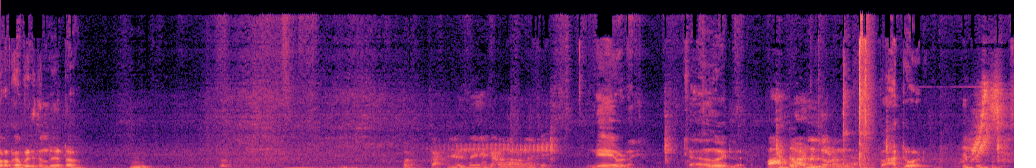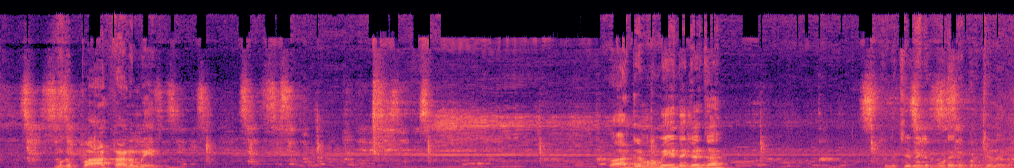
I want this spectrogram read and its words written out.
ഉറക്കം പിടിക്കുന്നുണ്ട് കേട്ടോ. ഉം. കട്ടിലുണ്ടെങ്കിൽ കിടന്നുറങ്ങല്ലേ നീ എവിടെ? അതൊന്നുമില്ല. പാട്ട് തുടങ്ങുക. പാട്ട് പാടും. നമുക്ക് പാട്ടാണ് മെയിൻ പാട്ട് നമുക്ക് മെയിൻ അല്ലേ ചാ പിന്നെ ചെവിയിൽ കൂടെയൊക്കെ പ്രശ്നമാണ്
